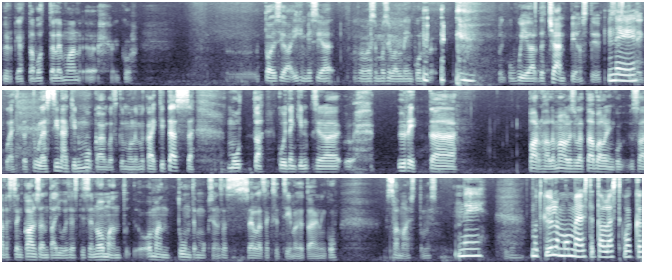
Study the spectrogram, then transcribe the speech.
pyrkiä tavoittelemaan äh, kuin toisia ihmisiä semmoisilla niin kuin, niin kuin we are the champions tyyppisesti, Niin. niin kuin, että tule sinäkin mukaan, koska me olemme kaikki tässä. Mutta kuitenkin siinä äh, yrittää parhaalla mahdollisella tavalla niin kuin saada sen kansantajuisesti sen oman, oman tuntemuksensa sellaiseksi, että siinä on jotain niin kuin samaistumista. Niin. Mutta kyllä mun mielestä tollaista, vaikka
